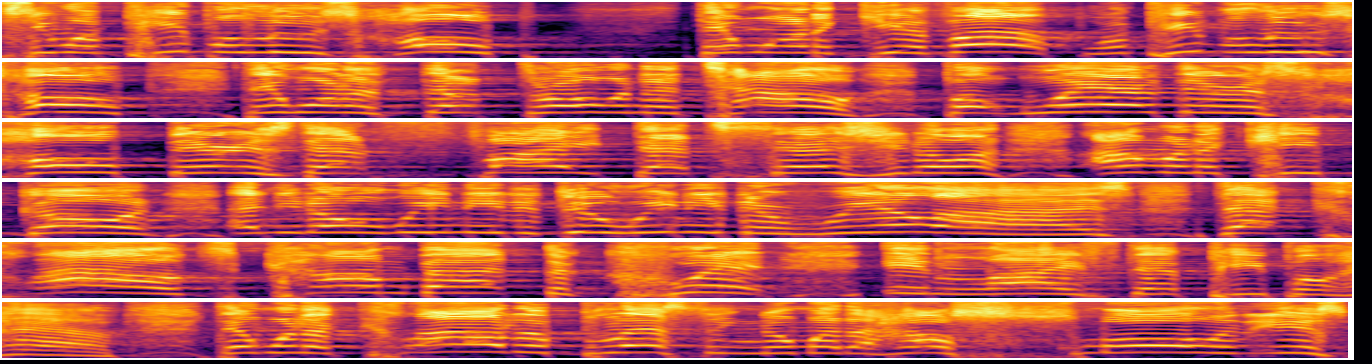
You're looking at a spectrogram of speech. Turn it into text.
See, when people lose hope, they want to give up. When people lose hope, they want to th- throw in a towel. But where there is hope, there is that fight that says, you know what, I'm going to keep going. And you know what we need to do? We need to realize that clouds combat the quit in life that people have. That when a cloud of blessing, no matter how small it is,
